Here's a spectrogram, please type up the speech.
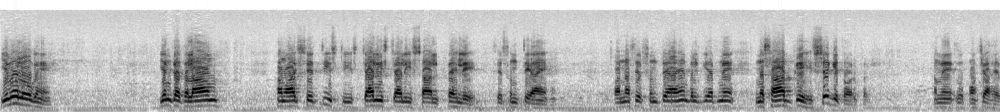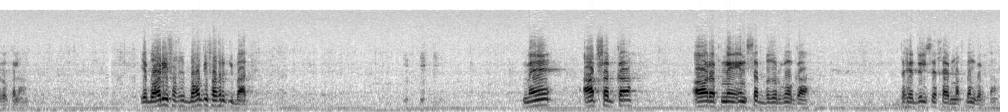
یہ وہ لوگ ہیں جن کا کلام ہم آج سے تیس تیس، چالیس چالیس سال پہلے سے سنتے آئے ہیں۔ اور نہ صرف سنتے آئے ہیں، بلکہ اپنے نصاب کے حصے کے طور پر ہمیں وہ پہنچا ہے وہ کلام۔ یہ بہت ہی فخر بہت ہی فخر کی بات ہے۔ میں آپ سب کا اور اپنے ان سب بزرگوں کا تہ دل سے خیر مقدم کرتا ہوں۔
